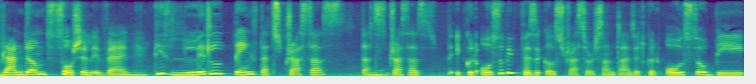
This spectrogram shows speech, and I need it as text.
random social event. These little things that stress us, that stress us. It could also be physical stressors sometimes. It could also be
